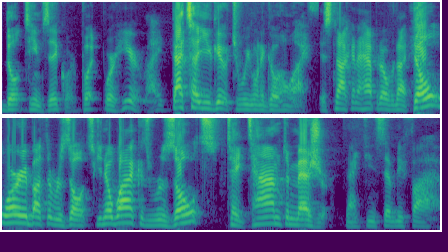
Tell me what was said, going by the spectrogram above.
built Team Ziglar, but we're here, right? That's how you get to where you want to go in life. It's not going to happen overnight. Don't worry about the results. You know why? Because results take time to measure. 1975,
